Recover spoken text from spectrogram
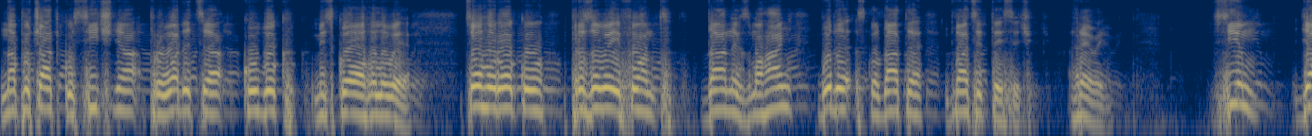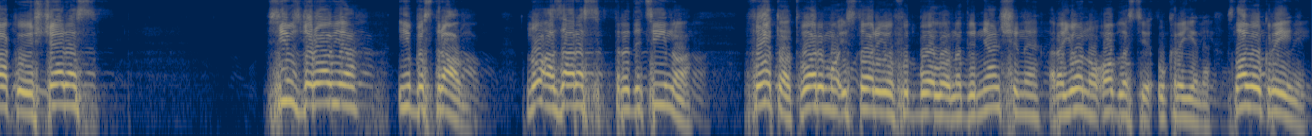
на початку січня проводиться кубок міського голови. Цього року призовий фонд даних змагань буде складати 20 тисяч гривень. Всім дякую ще раз. Всім здоров'я і без травм. Ну а зараз традиційно фото творимо історію футболу Надвірнянщини, району області України. Слава Україні!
